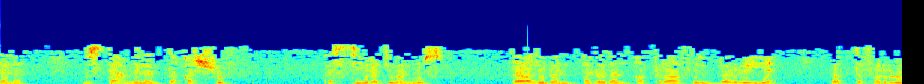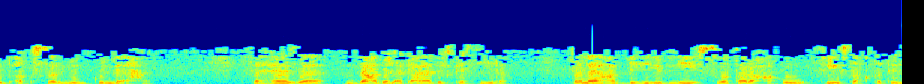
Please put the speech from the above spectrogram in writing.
سنة مستعملا تقشف السيرة والنصب طالبا أبدا أطراف البرية والتفرد أكثر من كل أحد. فهذا بعد الأتعاب الكثيرة تلاعب به إبليس وطرحه في سقطة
